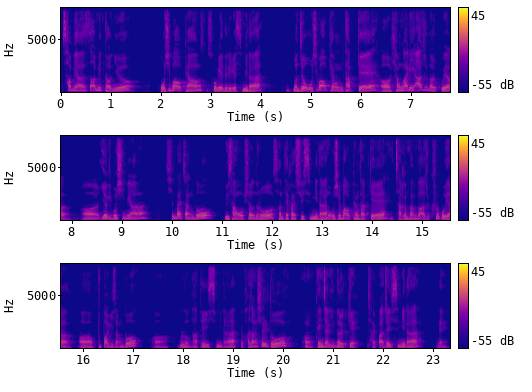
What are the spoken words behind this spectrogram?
서면 서밋 더뉴 59평 소개해 드리겠습니다. 먼저 59평답게 어, 현관이 아주 넓고요. 어, 여기 보시면 신발장도 유상 옵션으로 선택할 수 있습니다. 59평답게 작은 방도 아주 크고요. 어, 붙박이장도 어, 물론 다 되어 있습니다. 화장실도 어, 굉장히 넓게 잘 빠져 있습니다. 네.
